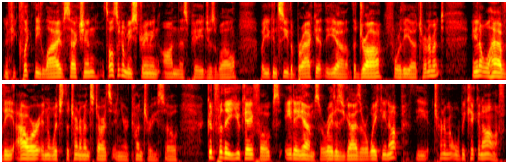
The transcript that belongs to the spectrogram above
And if you click the live section, it's also going to be streaming on this page as well. But you can see the bracket, the, uh, the draw for the uh, tournament, and it will have the hour in which the tournament starts in your country. So good for the UK folks, 8 a.m. So right as you guys are waking up, the tournament will be kicking off.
